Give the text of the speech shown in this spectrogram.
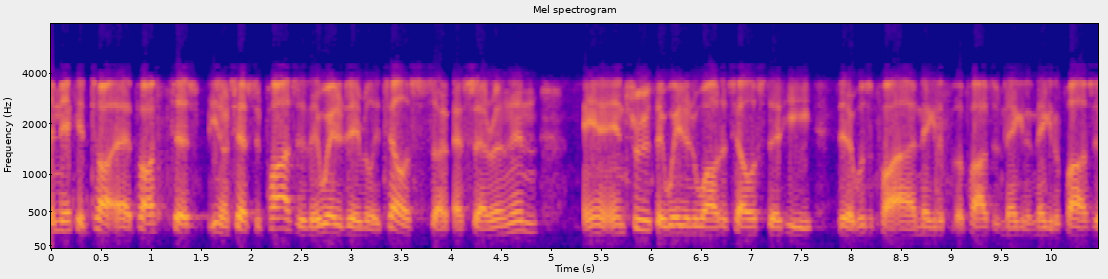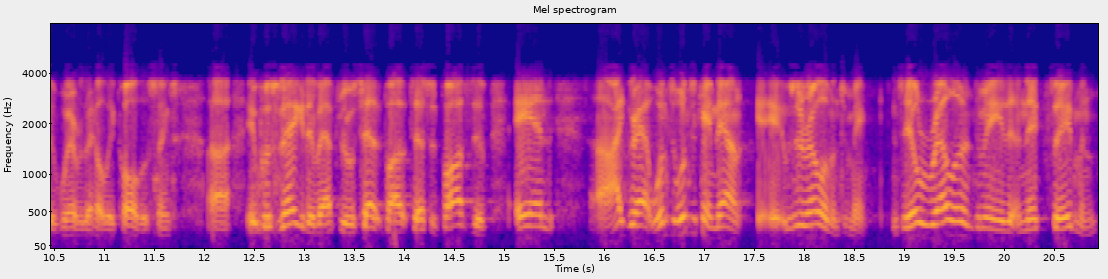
Nick had ta- uh, test, you know tested positive, they waited to really tell us, uh, et cetera, and then. In, in truth, they waited a while to tell us that he that it was a po- uh, negative, a positive, negative, negative, positive, whatever the hell they call those things. Uh, it was negative after it was te- tested positive, and I grabbed once once it came down, it was irrelevant to me. It's irrelevant to me that Nick Saban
